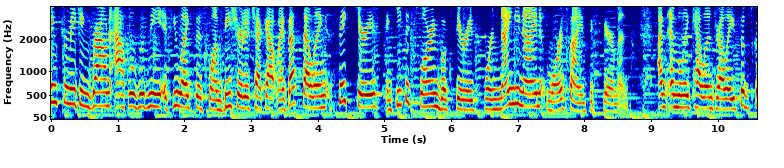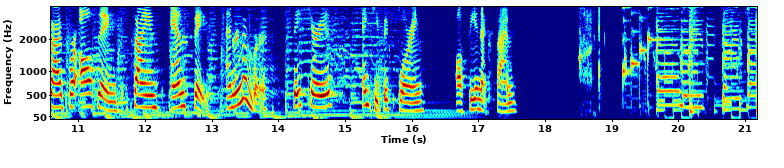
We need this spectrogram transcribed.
Thanks for making brown apples with me. If you like this one, be sure to check out my best-selling Stay Curious and Keep Exploring book series for 99 more science experiments. I'm Emily Calandrelli. Subscribe for all things science and space. And remember, stay curious and keep exploring. I'll see you next time. Science Lab.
